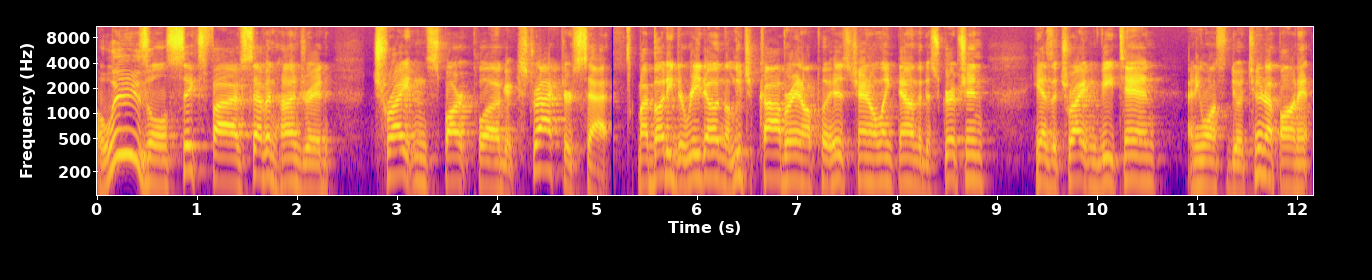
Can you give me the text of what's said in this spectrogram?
Lisle 65700 Triton spark plug extractor set. My buddy Dorito and the LuchaCabre, and I'll put his channel link down in the description. He has a Triton V10 and he wants to do a tune-up on it.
